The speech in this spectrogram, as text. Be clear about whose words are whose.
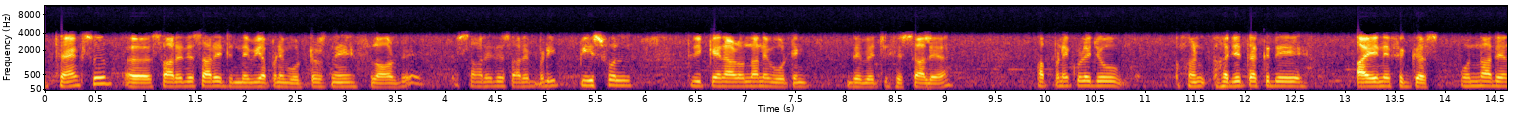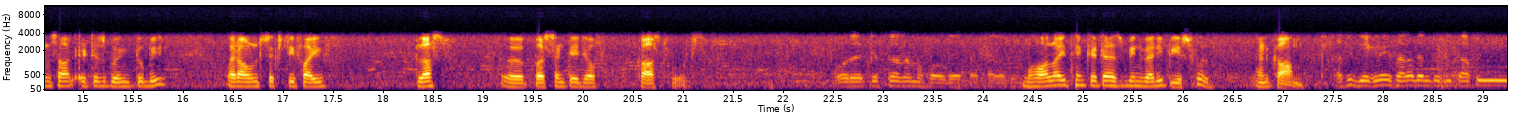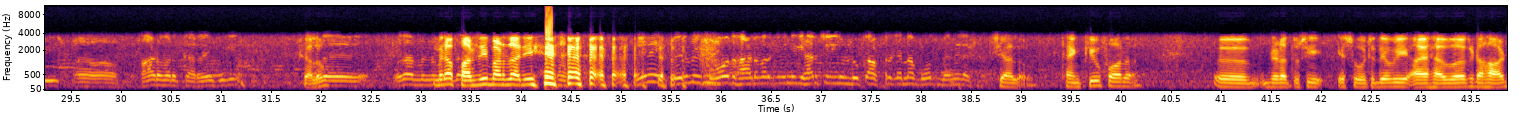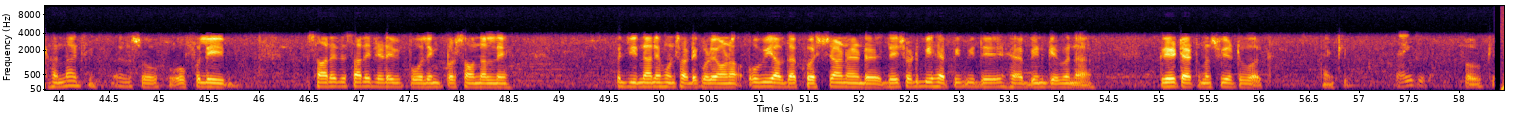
Speaker 1: Thanks ਸਾਰੇ ਦੇ ਸਾਰੇ ਜਿੰਨੇ ਵੀ ਆਪਣੇ ਵੋਟਰਸ ਨੇ ਫਲੋਰ ਦੇ ਸਾਰੇ ਦੇ ਸਾਰੇ ਬੜੀ ਪੀਸਫੁਲ ਤਰੀਕੇ ਨਾਲ ਉਹਨਾਂ ਨੇ VOTING ਦੇ ਵਿੱਚ ਹਿੱਸਾ ਲਿਆ। ਆਪਣੇ ਕੋਲੇ ਜੋ ਹਜੇ ਤੱਕ ਦੇ ਆਏ ਨੇ ਫਿਗਰਸ ਉਹਨਾਂ ਦੇ ਅਨੁਸਾਰ it is going to be around 65 plus percentage of caste votes
Speaker 2: ਔਰ ਕਿਸ ਤਰ੍ਹਾਂ ਦਾ ਮਾਹੌਲ ਦਿਨ
Speaker 1: ਮਾਹੌਲ I think it has been very peaceful and calm
Speaker 2: ਅਸੀਂ ਦੇਖ ਰਹੇ ਸਾਰਾ ਦਿਨ ਤੁਸੀਂ ਕਾਫੀ ਹਾਰਡ ਵਰਕ ਕਰ ਰਹੇ ਸੀਗੇ।
Speaker 1: ਚਲੋ।
Speaker 2: ਉਹਦਾ ਮੈਨੂੰ
Speaker 1: ਮੇਰਾ ਫਰਜ਼ ਹੀ ਬਣਦਾ ਜੀ।
Speaker 2: ਨਹੀਂ ਨਹੀਂ ਫਿਰ ਵੀ ਬਹੁਤ ਹਾਰਡ ਵਰਕ ਵੀ ਨਹੀਂ ਕਿ ਹਰ ਚੀਜ਼ ਨੂੰ ਲੁੱਕ ਆਫਟਰ ਕਰਨਾ ਬਹੁਤ ਮਿਹਨਤ ਰੱਖਦਾ
Speaker 1: ਚਲੋ ਥੈਂਕ ਯੂ ਫॉर ਜਿਹੜਾ ਤੁਸੀਂ ਇਹ ਸੋਚਦੇ ਹੋ ਵੀ ਆਈ ਹੈਵ ਵਰਕਡ ਹਾਰਡ ਹੈ ਨਾ ਜੀ? ਸੋ ਹੋਪਫੁਲੀ ਸਾਰੇ ਦੇ ਸਾਰੇ ਜਿਹੜੇ ਵੀ ਪੋਲਿੰਗ ਪਰਸੋਨਲ ਨੇ ਜਿਨ੍ਹਾਂ ਨੇ ਹੁਣ ਸਾਡੇ ਕੋਲੇ ਆਉਣਾ ਉਹ ਵੀ ਆਪਦਾ question and they should be happy we they have been given a great atmosphere to work thank you
Speaker 2: thank you
Speaker 1: okay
